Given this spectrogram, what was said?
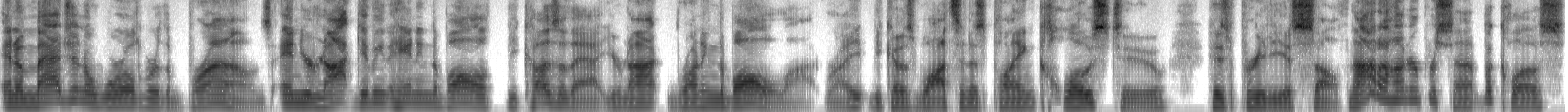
And imagine a world where the Browns, and you're not giving handing the ball because of that, you're not running the ball a lot, right? Because Watson is playing close to his previous self. Not 100%, but close.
